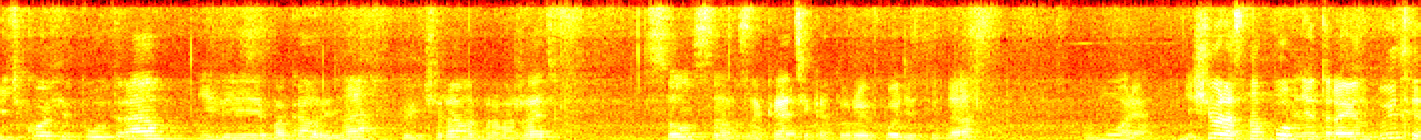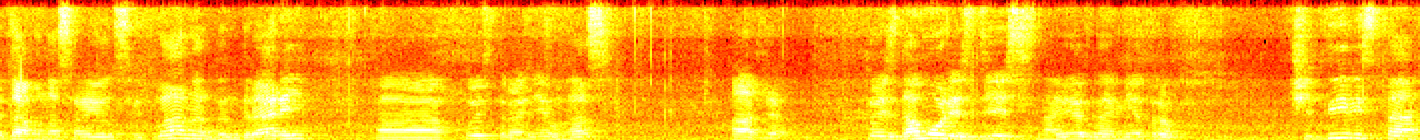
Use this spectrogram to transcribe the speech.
пить кофе по утрам или бокал вина по вечерам и провожать солнце в закате, которое ходит туда в море. Еще раз напомню, это район Бытха, там у нас район Светлана, Дендрарий, а в той стороне у нас Адлер. То есть до моря здесь, наверное, метров 400,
